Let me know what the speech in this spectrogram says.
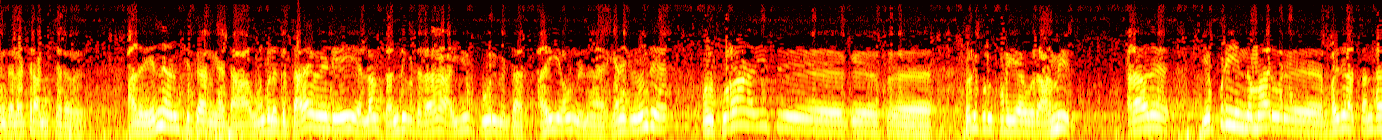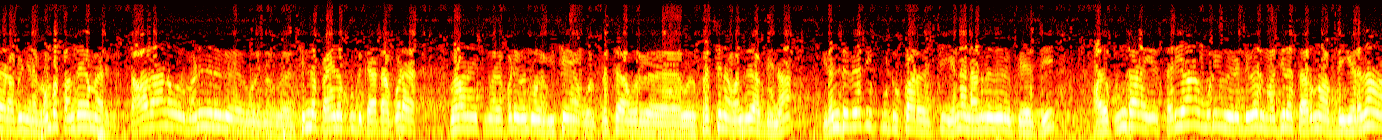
இந்த லெட்டர் அனுப்பிச்சார் அதில் என்ன அனுப்பிச்சிருக்காருன்னு கேட்டால் உங்களுக்கு தர வேண்டிய எல்லாம் தந்து விட்டதாக ஐயோ கூறிவிட்டார். அறியவும் எனக்கு வந்து ஒரு குரான் ஹதீஸுக்கு சொல்லிக் கொடுக்கக்கூடிய ஒரு அமீர். அதாவது எப்படி இந்த மாதிரி ஒரு பதிலாக தந்தார் அப்படின்னு எனக்கு ரொம்ப சந்தேகமாக இருக்குது சாதாரண ஒரு மனிதனுக்கு ஒரு சின்ன பையனை கூப்பிட்டு கேட்டால் கூட குரான் ஹதீஸ் முறைப்படி வந்து ஒரு விஷயம் ஒரு பிரச்சனை ஒரு ஒரு பிரச்சனை வந்தது அப்படின்னா ரெண்டு பேர்த்தையும் கூட்டு உட்கார வச்சு என்ன நடந்ததுன்னு பேசி அதுக்கு உண்டான சரியான முடிவு ரெண்டு பேரும் மத்தியில் தரணும் அப்படிங்கிறதான்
